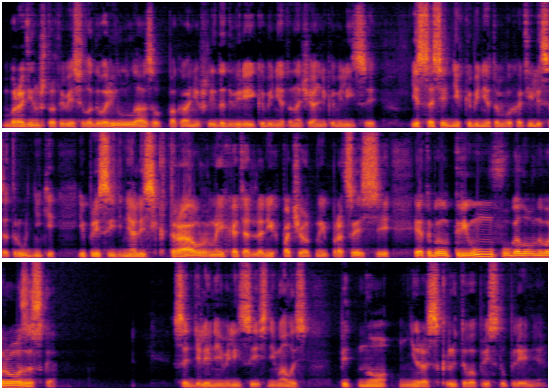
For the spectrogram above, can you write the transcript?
Бородин что-то весело говорил Лазу, пока они шли до дверей кабинета начальника милиции. Из соседних кабинетов выходили сотрудники и присоединялись к траурной, хотя для них почетной процессии. Это был триумф уголовного розыска. С отделения милиции снималось пятно нераскрытого преступления.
